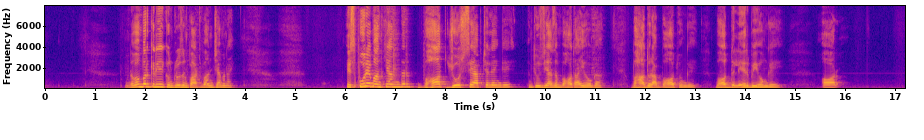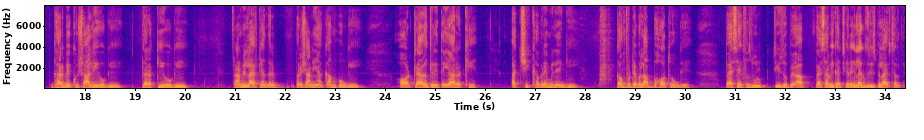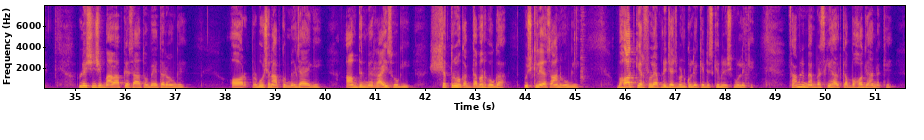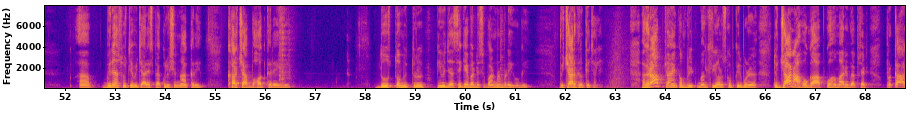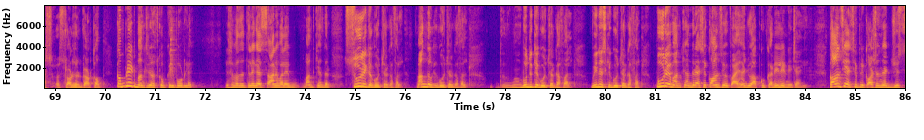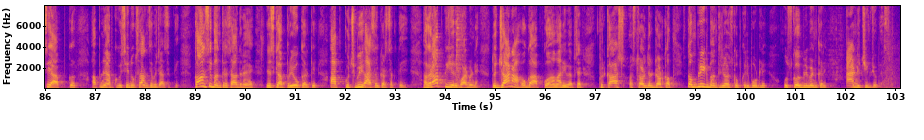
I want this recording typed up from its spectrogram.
नवंबर के लिए कंक्लूजन पार्ट वन जेमिनाई इस पूरे मंथ के अंदर बहुत जोश से आप चलेंगे इंथ्यूजियाज़म बहुत हाई होगा, बहादुर आप बहुत होंगे, बहुत दिलेर भी होंगे, और घर में खुशहाली होगी, तरक्की होगी फैमिली लाइफ के अंदर परेशानियाँ कम होंगी और ट्रैवल के लिए तैयार रखें। अच्छी खबरें मिलेंगी कंफर्टेबल आप बहुत होंगे। पैसे फजूल चीज़ों पे आप पैसा भी खर्च करेंगे लग्जरीज पे लाइफस्टाइल पे। रिलेशनशिप माँ बाप के साथ हो बेहतर होंगे और प्रमोशन आपको मिल जाएगी। आमदन में राइज होगी, शत्रुओं का दमन होगा, मुश्किलें आसान होंगी। बहुत केयरफुल है अपनी जजमेंट को लेके डिस्क्रिमिनेशन को लेके। फैमिली मेंबर्स की हेल्थ का बहुत ध्यान रखें। बिना सोचे विचारे स्पेकुलेशन ना करें, खर्चा बहुत करेंगे। दोस्तों, मित्रों की वजह से कई बार डिसअपॉइंटमेंट बड़ी होगी। विचार करके चलें। अगर आप चाहें कंप्लीट मंथली हॉरोस्कोप की रिपोर्ट लेना तो जाना होगा आपको हमारी website Prakash dot com complete monthly horoscope की रिपोर्ट ले। जैसे पता चलेगा आने वाले मंथ के अंदर सूर्य के गोचर का फल, मंगल के गोचर का फल बुद्ध के गोचर का फल, वीनस के गोचर का फल, पूरे मंथ के अंदर ऐसे कौन से उपाय हैं जो आपको कर ही लेने चाहिए? कौन सी ऐसी प्रिकॉशन है जिससे आपको, अपने आप को किसी नुकसान से बचा सकते हैं? कौन सी मंत्र साधना है जिसका प्रयोग करके आप कुछ भी हासिल कर सकते हैं? अगर आपकी ये रिक्वायरमेंट है तो जाना होगा आपको हमारी website Prakash astrologer dot com complete monthly horoscope की रिपोर्ट ले, उसको इम्प्लीमेंट करें एंड अचीव जो बेस्ट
